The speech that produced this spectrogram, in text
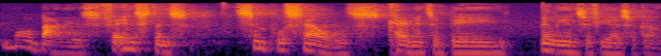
more barriers. For instance, simple cells came into being billions of years ago.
